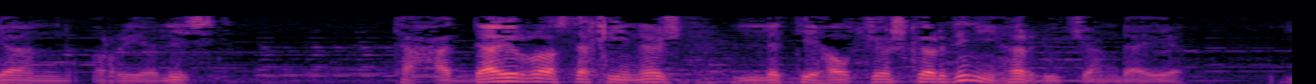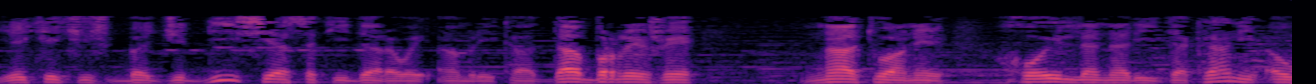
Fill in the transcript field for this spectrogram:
یان ڕیالیست؟ تەحەدای ڕاستەقینەش لە تێهەڵکێشکردنی هەردووکیاندایە. یەکێکیش بە جدی سیاسەتی دەرەوەی ئەمریکا دابڕێژێ ناتوانێ خۆی لە نەریتەکانی ئەو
